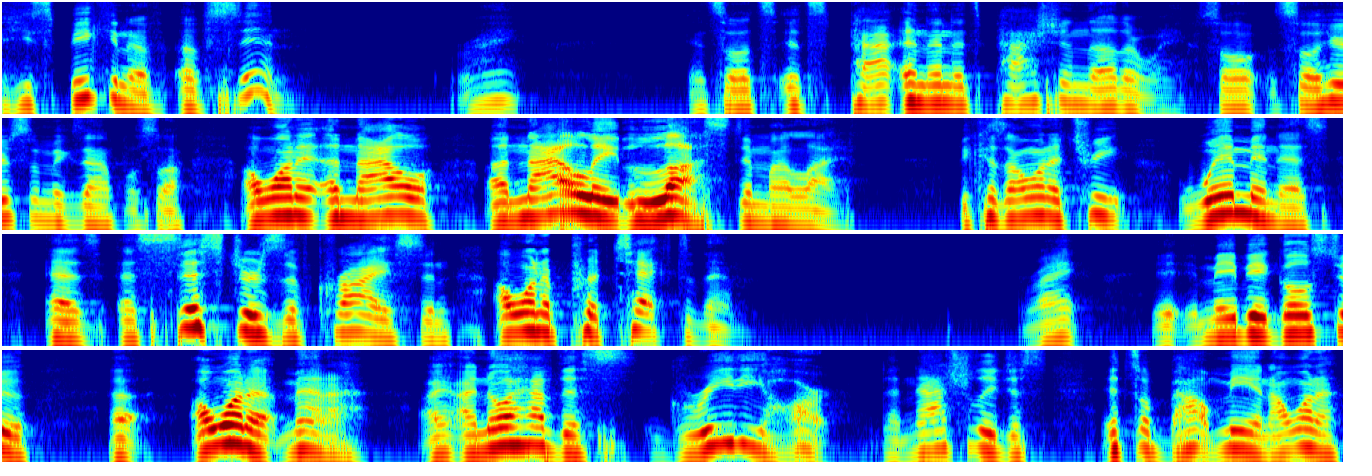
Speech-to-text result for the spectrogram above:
he's speaking of, of sin, right? And so it's it's pa- and then it's passion the other way. So so here's some examples. So I want to annihil- annihilate lust in my life because I want to treat women as as as sisters of Christ and I want to protect them. Right? It, maybe it goes to uh, I want to man I, I know I have this greedy heart that naturally just it's about me and I want to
